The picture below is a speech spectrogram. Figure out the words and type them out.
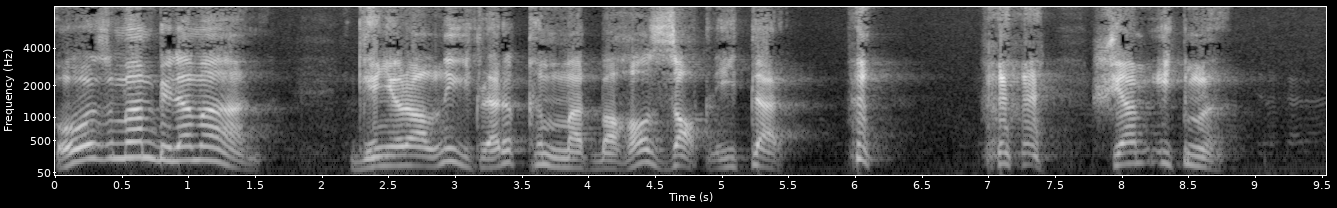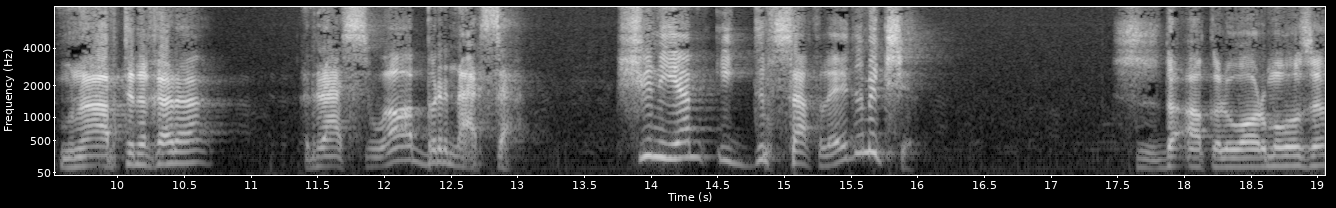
O'zim ham bilaman. Generalni itlari qimmatbaho zotli itlar. Shu ham itmi? Buni aftini qara. Rasvo bir narsa. Shuni ham idib saqlaydimi kishi? Sizda aql bormi o'zi?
